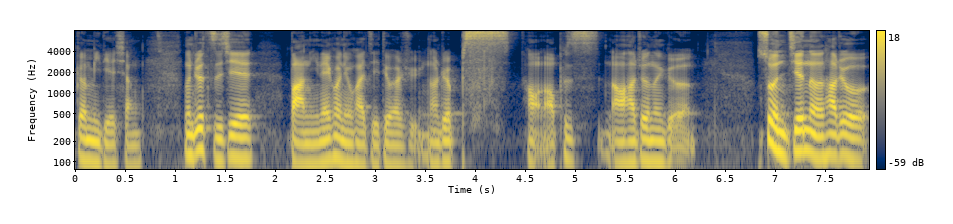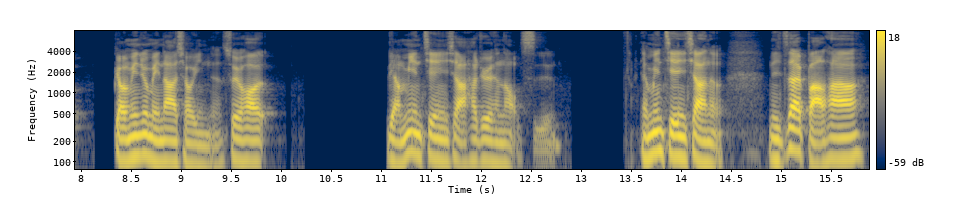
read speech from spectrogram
跟迷迭香，那就直接把你那块牛排直接丢下去，然后就好，然后噗，然后它就那个瞬间呢，它就表面就没那效应了，所以的话两面煎一下，它就会很好吃。两面煎一下呢，你再把它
